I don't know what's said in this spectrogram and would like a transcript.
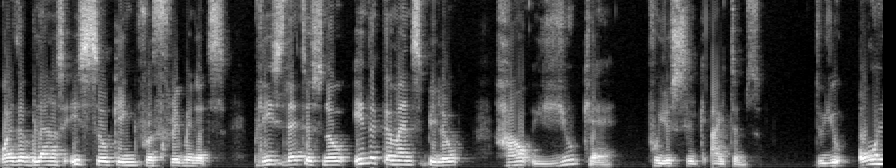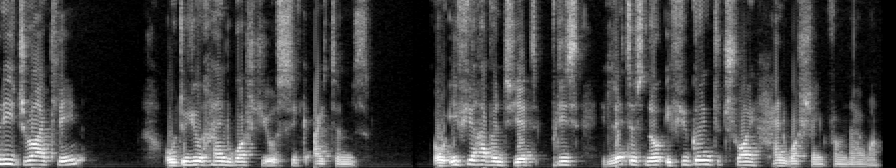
While the blouse is soaking for 3 minutes, please let us know in the comments below how you care for your silk items. Do you only dry clean or do you hand wash your silk items? Or if you haven't yet, please let us know if you're going to try hand washing from now on.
